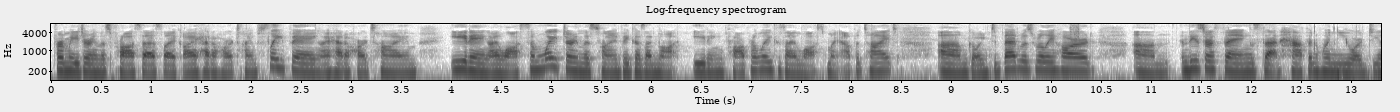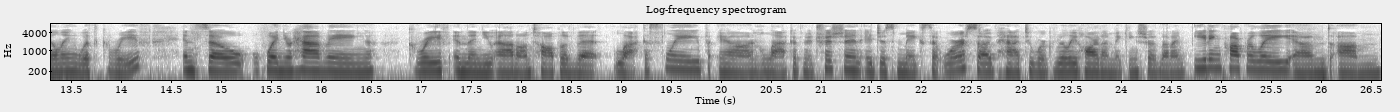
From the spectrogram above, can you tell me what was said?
for me during this process like i had a hard time sleeping i had a hard time eating i lost some weight during this time because i'm not eating properly because i lost my appetite um, going to bed was really hard um, and these are things that happen when you are dealing with grief and so when you're having grief and then you add on top of it lack of sleep and lack of nutrition it just makes it worse. So i've had to work really hard on making sure that i'm eating properly and um,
